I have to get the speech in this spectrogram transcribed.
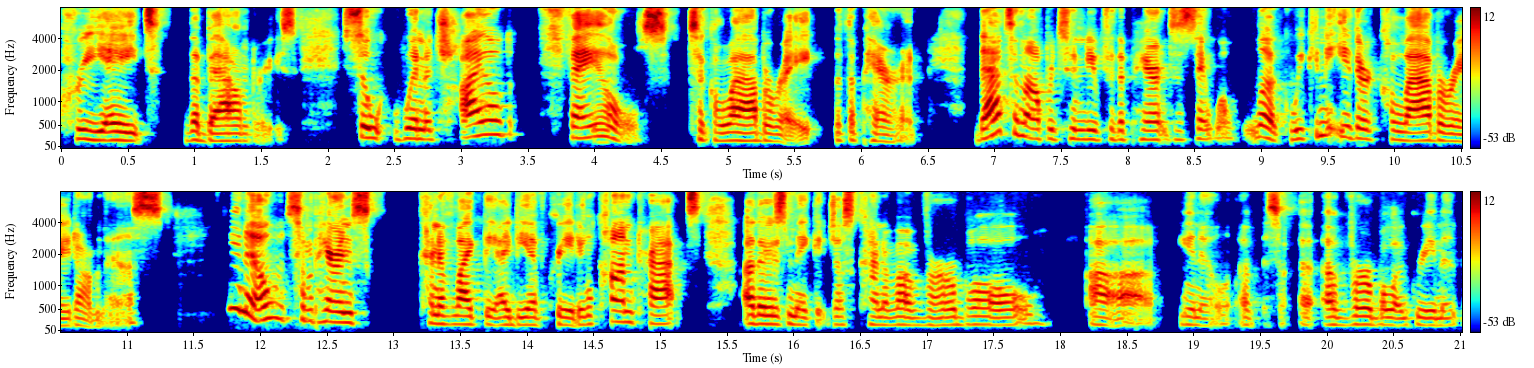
create the boundaries so when a child fails to collaborate with a parent that's an opportunity for the parent to say well look we can either collaborate on this you know some parents kind of like the idea of creating contracts. Others make it just kind of a verbal, uh, you know, a, a verbal agreement.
